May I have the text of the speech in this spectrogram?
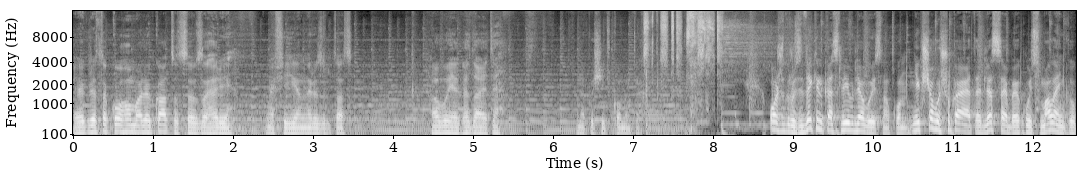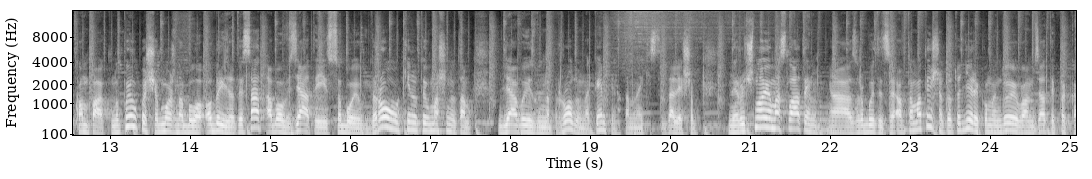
Як для такого малюка, то це взагалі офігенний результат. А ви як гадаєте? Напишіть в коментах. Отже, друзі, декілька слів для висновку. Якщо ви шукаєте для себе якусь маленьку компактну пилку, щоб можна було обрізати сад або взяти її з собою в дорогу, кинути в машину там для виїзду на природу, на кемпінг, там на якісь далі, щоб не ручною маслати, а зробити це автоматично, то тоді рекомендую вам взяти ПК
